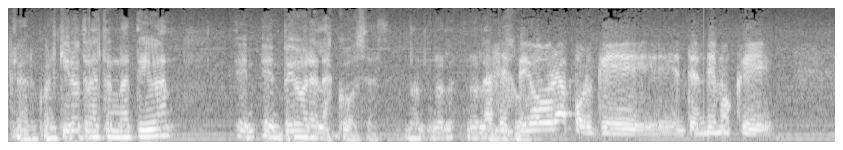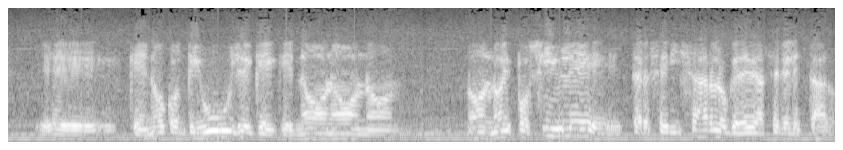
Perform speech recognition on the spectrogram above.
Claro, cualquier otra alternativa em, empeora las cosas. No, las empeora porque entendemos que eh, que no contribuye, que, que no, no, no, no, no es posible tercerizar lo que debe hacer el Estado.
